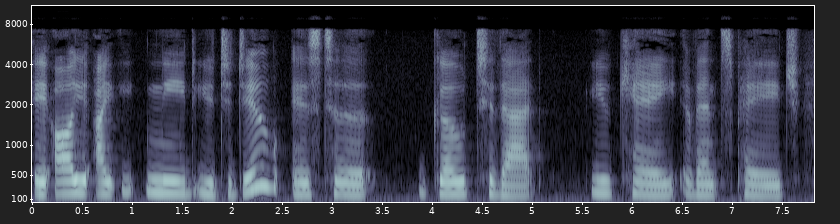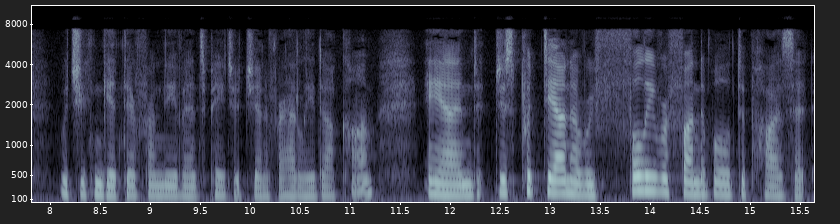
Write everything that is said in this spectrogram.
it, all you, I need you to do is to go to that UK events page, which you can get there from the events page at jenniferhadley.com, and just put down a re- fully refundable deposit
